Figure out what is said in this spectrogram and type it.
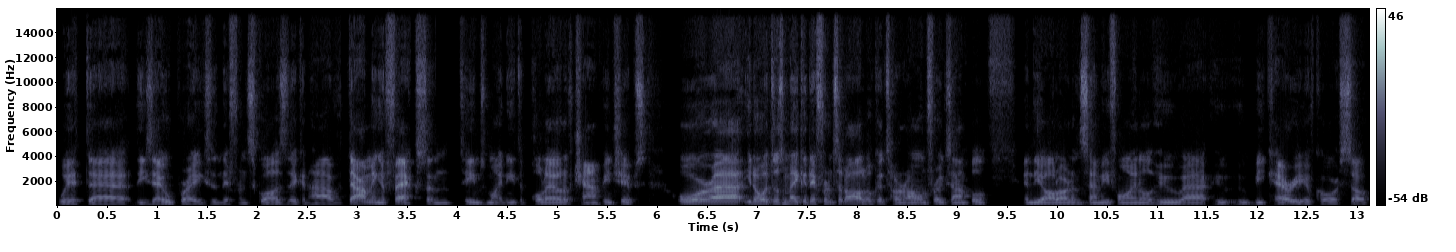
with uh, these outbreaks and different squads, they can have damning effects, and teams might need to pull out of championships, or uh, you know it doesn't make a difference at all. Look at Tyrone, for example in the All Ireland semi final who uh, who who beat Kerry, of course. So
